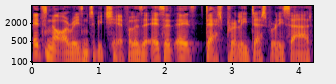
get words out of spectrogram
It's not a reason to be cheerful, is it? It's a, it's desperately, desperately sad.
